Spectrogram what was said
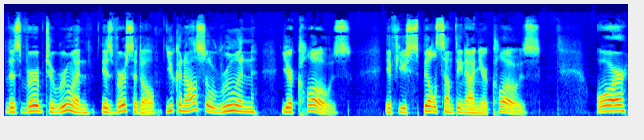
this verb to ruin is versatile. You can also ruin your clothes if you spill something on your clothes. Or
